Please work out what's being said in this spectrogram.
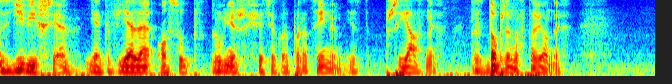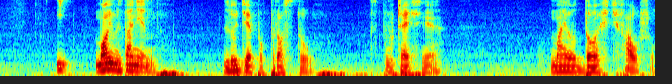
Zdziwisz się, jak wiele osób, również w świecie korporacyjnym, jest przyjaznych, jest dobrze nastawionych. I moim zdaniem ludzie po prostu współcześnie mają dość fałszu.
